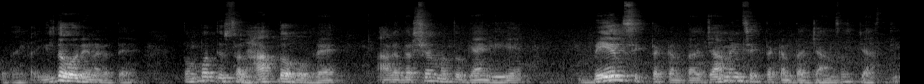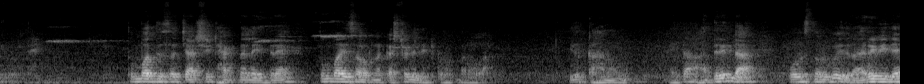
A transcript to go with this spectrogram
ಗೊತ್ತಾಯ್ತಾ? ಇಲ್ಲದೆ ಹೋದ್ರೆ ಏನಾಗುತ್ತೆ? ತೊಂಬತ್ತು ದಿವಸದಲ್ಲಿ ಹಾಕ್ದೋ ಹೋದರೆ ಆಗ ದರ್ಶನ್ ಮತ್ತು ಗ್ಯಾಂಗಿಗೆ ಬೇಲ್ ಸಿಗ್ತಕ್ಕಂಥ, ಜಾಮೀನು ಸಿಗ್ತಕ್ಕಂಥ ಚಾನ್ಸಸ್ ಜಾಸ್ತಿ ತುಂಬ ದಿವಸ ಚಾರ್ಜ್ ಶೀಟ್ ಹಾಕ್ದಲ್ಲೇ ಇದ್ದರೆ ತುಂಬ ದಿವಸ ಅವ್ರನ್ನ ಕಸ್ಟಡಿಯಲ್ಲಿ ಇಟ್ಕೊಳಕ್ಕೆ ಬರಲ್ಲ. ಇದು ಕಾನೂನು, ಆಯಿತಾ? ಅದರಿಂದ ಪೊಲೀಸ್ನವ್ರಿಗೂ ಇದರ ಅರಿವಿದೆ.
